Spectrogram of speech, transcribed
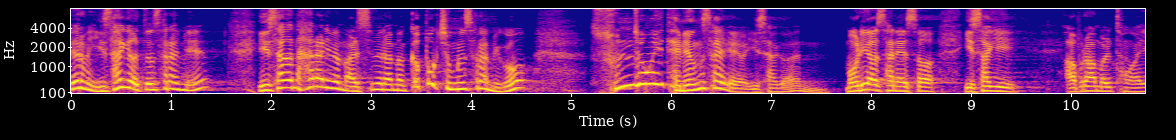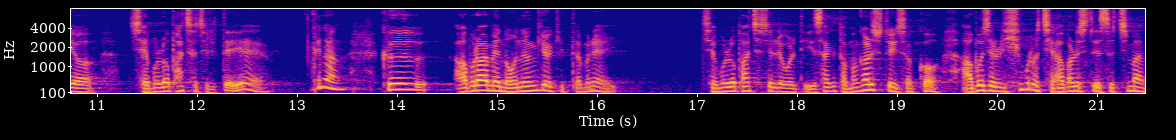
여러분 이삭이 어떤 사람이에요? 이삭은 하나님의 말씀이라면 껍벅 죽는 사람이고 순종의 대명사예요. 이삭은 모리아 산에서 이삭이 아브라함을 통하여 제물로 바쳐질 때에 그냥 그 아브라함의 노년기였기 때문에 제물로 바쳐지려고 할 때 이삭이 도망갈 수도 있었고 아버지를 힘으로 제압할 수도 있었지만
